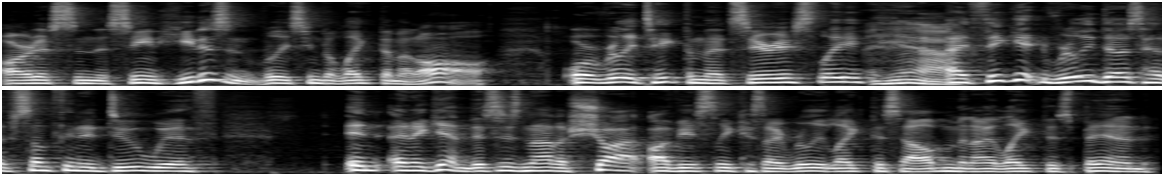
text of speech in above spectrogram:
artists in the scene, he doesn't really seem to like them at all or really take them that seriously. Yeah. I think it really does have something to do with. And, and again, this is not a shot, obviously, because I really like this album and I like this band.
